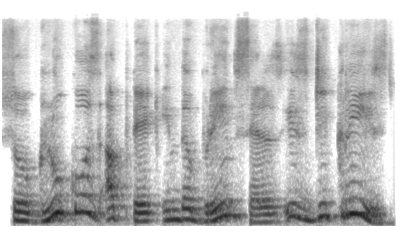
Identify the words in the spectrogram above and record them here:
So glucose uptake in the brain cells is decreased.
